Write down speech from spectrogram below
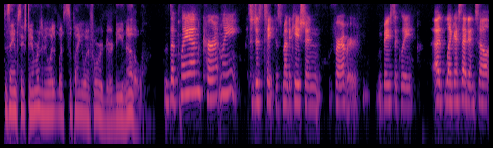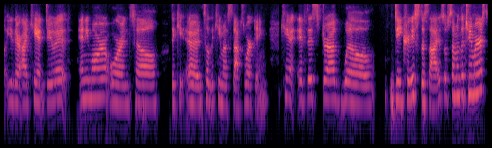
the same six tumors. I mean, what, what's the plan going forward, or do you know? The plan currently to just take this medication forever, basically. Uh, like I said, until either I can't do it anymore or until the uh, until the chemo stops working. Can't if this drug will decrease the size of some of the tumors,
